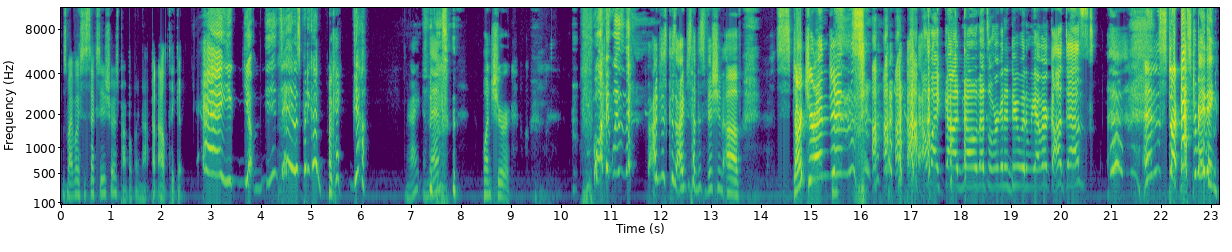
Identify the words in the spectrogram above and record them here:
Was my voice as sexy as yours? Probably not, but I'll take it. Eh, you, yeah, it, was pretty good. Okay. Yeah. All right. And then once you're What was that? I just because I just had this vision of start your engines. oh my god, no! That's what we're gonna do when we have our contest. and start masturbating.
